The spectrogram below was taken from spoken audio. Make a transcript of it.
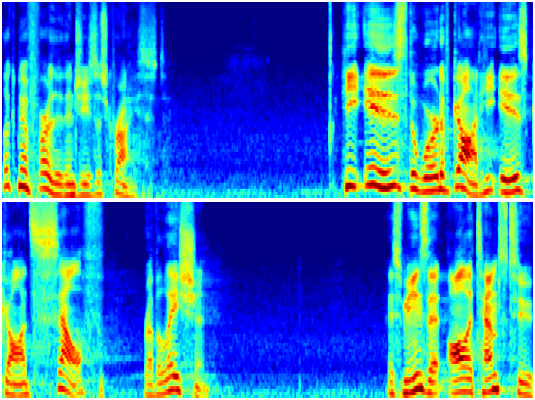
look no further than Jesus Christ. He is the Word of God, He is God's self revelation. This means that all attempts to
